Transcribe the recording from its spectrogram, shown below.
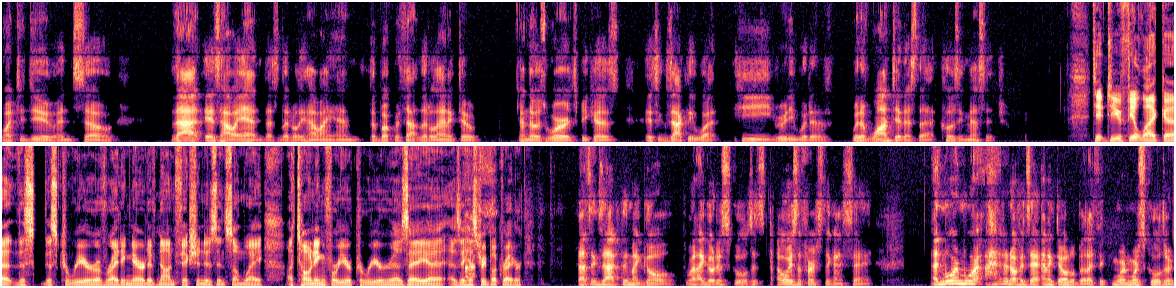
what to do. And so that is how I end. That's literally how I end the book with that little anecdote and those words, because it's exactly what he, Rudy, would have would have wanted as that closing message. Do, do you feel like uh, this this career of writing narrative nonfiction is in some way atoning for your career as a uh, as a that's, history book writer? That's exactly my goal. When I go to schools, it's always the first thing I say. And more and more, I don't know if it's anecdotal, but I think more and more schools are,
